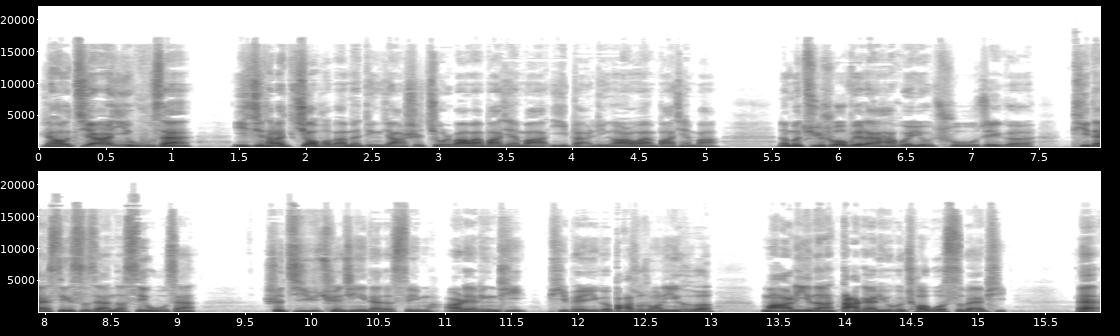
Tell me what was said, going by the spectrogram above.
然后 GR-E 五三以及它的轿跑版本定价是九十八万八千八、一百零二万八千八。那么据说未来还会有出这个替代 C 四三的 C 五三，是基于全新一代的 C 嘛，二点零 T 匹配一个八速双离合，马力呢大概率会超过四百匹。哎，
